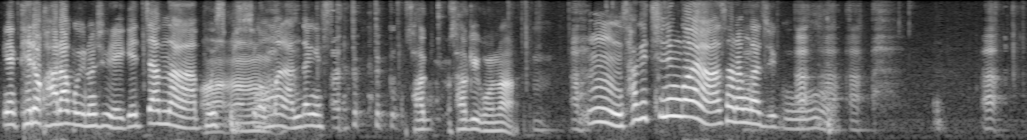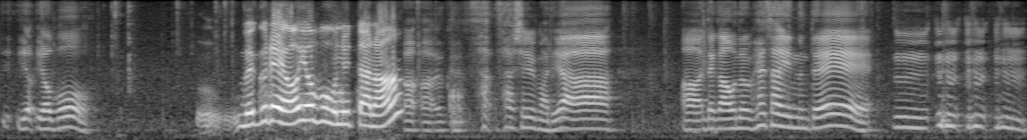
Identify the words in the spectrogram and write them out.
그냥 데려가라고 이런 식으로 얘기했잖아. 보이스피싱 아. 엄마는 안 당했어. 아, 뜨, 뜨, 뜨, 사 사기구나. 응 사기 치는 거야 사람 가지고. 아, 아, 아, 아, 여, 여보, 왜 그래요 여보 오늘따라? 아, 아, 그, 사, 사실 말이야. 아, 내가 오늘 회사에 있는데, 음, 음, 음, 음,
